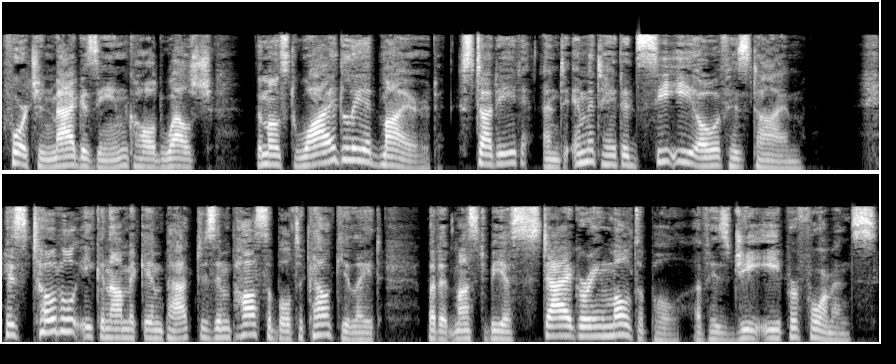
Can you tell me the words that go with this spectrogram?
Fortune magazine called Welch the most widely admired, studied, and imitated CEO of his time. His total economic impact is impossible to calculate, but it must be a staggering multiple of his GE performance.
